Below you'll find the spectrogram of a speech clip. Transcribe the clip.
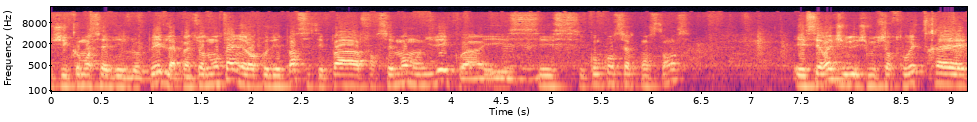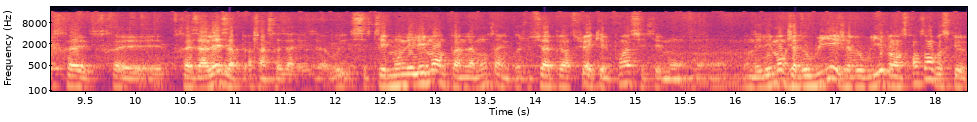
j'ai commencé à développer de la peinture de montagne, alors qu'au départ c'était pas forcément mon idée, quoi. Et c'est ce concours de circonstances. Et c'est vrai que je, me suis retrouvé très très très très à l'aise, enfin très à l'aise. Oui, c'était mon élément de peindre la montagne. Je me suis aperçu à quel point c'était mon, élément que j'avais oublié, j'avais oublié pendant 30 ans, parce que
